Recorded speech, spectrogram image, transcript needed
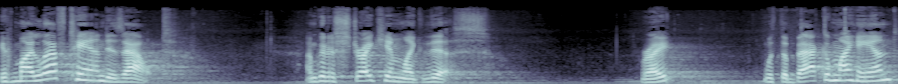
If my left hand is out, I'm going to strike him like this. Right? with the back of my hand,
